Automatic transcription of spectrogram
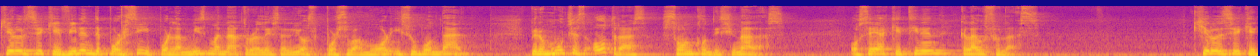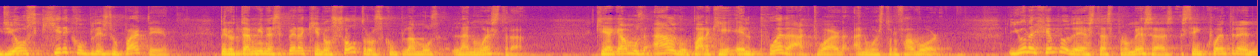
Quiero decir que vienen de por sí, por la misma naturaleza de Dios, por su amor y su bondad. Pero muchas otras son condicionadas. O sea que tienen cláusulas. Quiero decir que Dios quiere cumplir su parte, pero también espera que nosotros cumplamos la nuestra. Que hagamos algo para que Él pueda actuar a nuestro favor. Y un ejemplo de estas promesas se encuentra en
